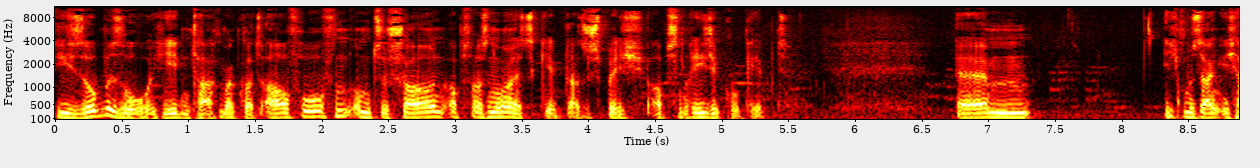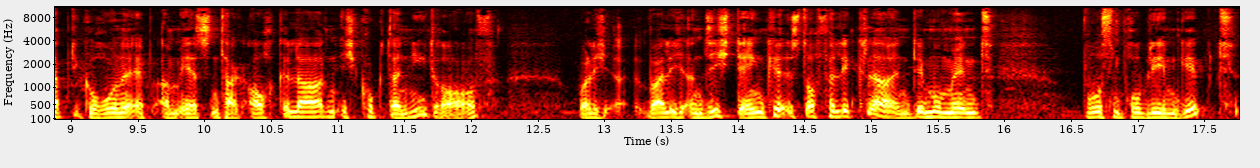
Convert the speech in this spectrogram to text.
die sowieso jeden Tag mal kurz aufrufen, um zu schauen, ob es was Neues gibt, also sprich, ob es ein Risiko gibt. Ähm, ich muss sagen, ich habe die Corona-App am ersten Tag auch geladen. Ich gucke da nie drauf, weil ich, weil ich an sich denke, ist doch völlig klar, in dem Moment, wo es ein Problem gibt,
